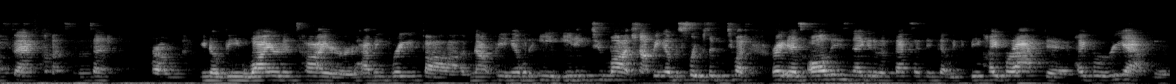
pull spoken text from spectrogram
effects from, you know, being wired and tired, having brain fog, not being able to eat, eating too much, not being able to sleep, sleeping too much, right? It has all these negative effects, I think, that we being hyperactive, hyperreactive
